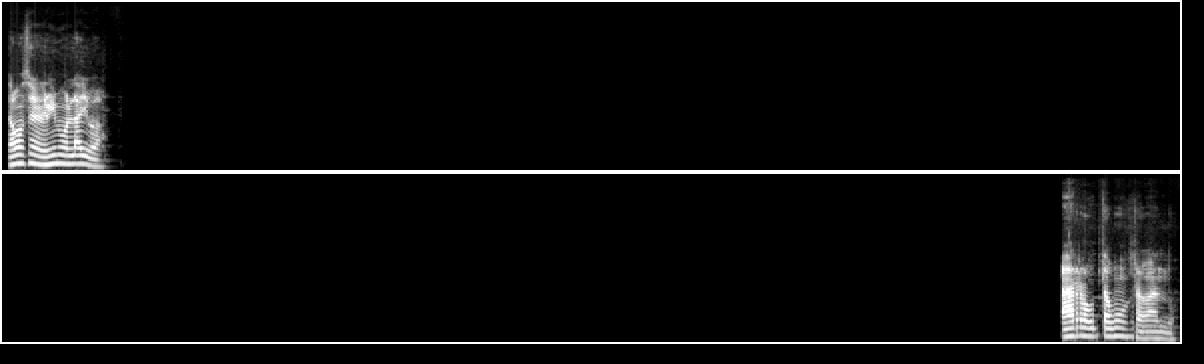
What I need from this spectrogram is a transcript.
Estamos en el mismo live. Arrow estamos grabando.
